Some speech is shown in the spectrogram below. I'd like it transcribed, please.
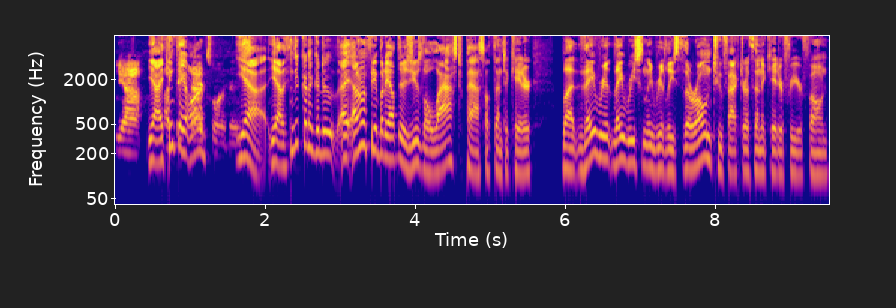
Yeah, Yeah, I think, they are. What it is. Yeah, yeah, I think they're going to go to. I, I don't know if anybody out there has used the LastPass authenticator, but they re- they recently released their own two factor authenticator for your phone.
